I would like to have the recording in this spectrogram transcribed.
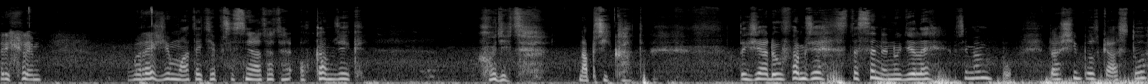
rychlém režimu a teď je přesně na to ten okamžik chodit například. Takže já doufám, že jste se nenudili při mém po dalším podcastu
